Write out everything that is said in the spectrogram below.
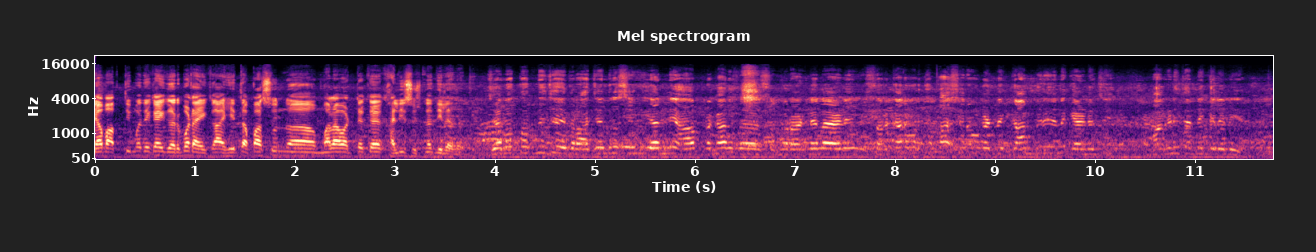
त्या बाबतीमध्ये काही गडबड आहे का? हे तपासून मला वाटतं का खाली सूचना दिल्या जातील. जलतज्ञ जे आहेत राजेंद्र सिंग यांनी हा प्रकार समोर आणलेला आहे आणि सरकारवरती ताशेराव घडणे गांभीर्याने घेण्याची मागणी त्यांनी केलेली आहे.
